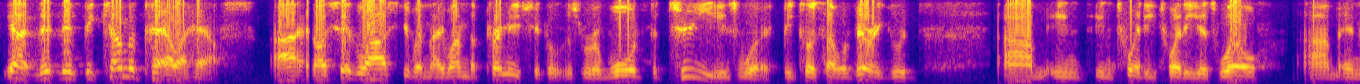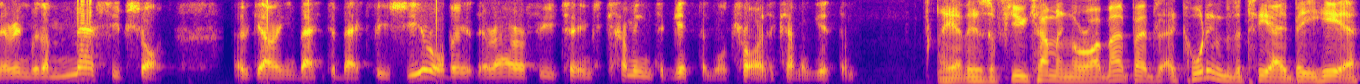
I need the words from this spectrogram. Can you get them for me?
you know, they, they've become a powerhouse. Uh, and I said last year when they won the premiership, it was a reward for two years' work because they were very good um, in in 2020 as well, um, and they're in with a massive shot of going back to back this year. Albeit there are a few teams coming to get them or trying to come and get them. Yeah, there's a few coming, all right, mate. But according to the TAB here,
